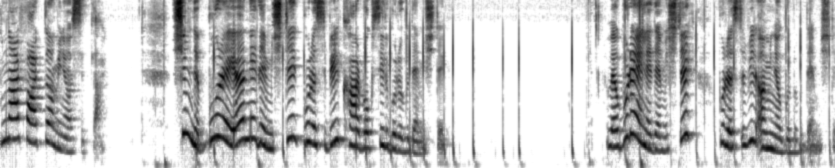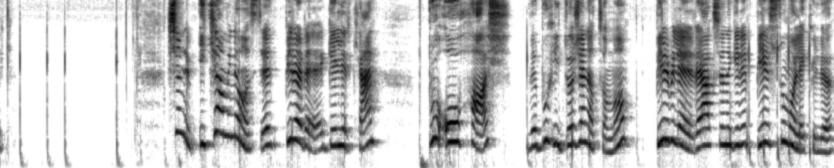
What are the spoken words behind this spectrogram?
Bunlar farklı amino asitler. Şimdi buraya ne demiştik? Burası bir karboksil grubu demiştik. Ve buraya ne demiştik? Burası bir amino grubu demiştik. Şimdi iki amino asit bir araya gelirken bu OH ve bu hidrojen atomu birbirleri reaksiyona girip bir su molekülü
